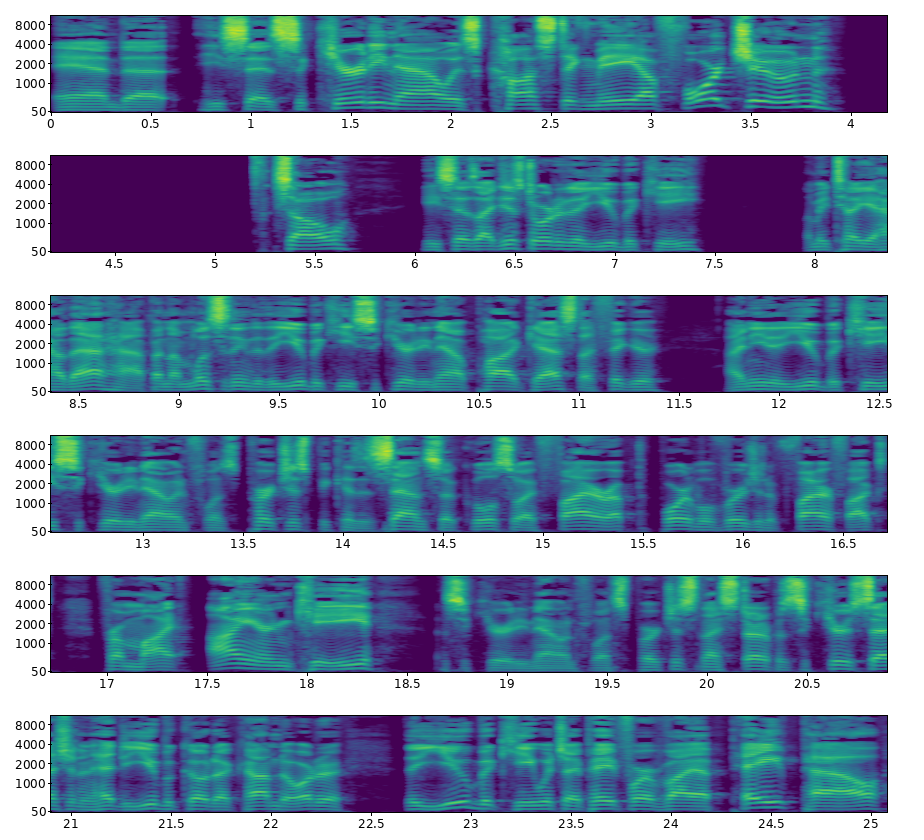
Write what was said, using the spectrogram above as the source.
And uh, he says, Security now is costing me a fortune. So he says, I just ordered a YubiKey. Let me tell you how that happened. I'm listening to the YubiKey Security Now podcast. I figure I need a YubiKey Security Now influence purchase because it sounds so cool. So I fire up the portable version of Firefox from my IronKey, a Security Now influence purchase, and I start up a secure session and head to yubico.com to order the YubiKey, which I paid for via PayPal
